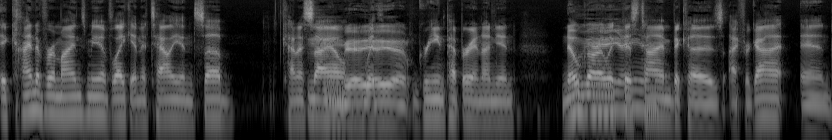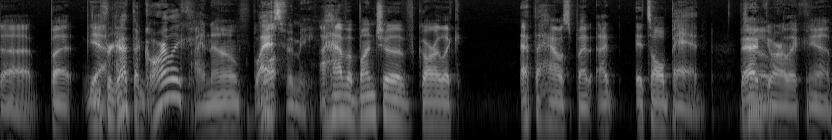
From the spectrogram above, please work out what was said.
it kind of reminds me of like an Italian sub kind of style Mm, yeah, with yeah, yeah. green pepper and onion. No garlic this time because I forgot. And uh, but yeah, you forgot the garlic? I, I know Blasphemy. Well, I have a bunch of garlic at the house, but I, it's all bad. Bad So, garlic. Yeah,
